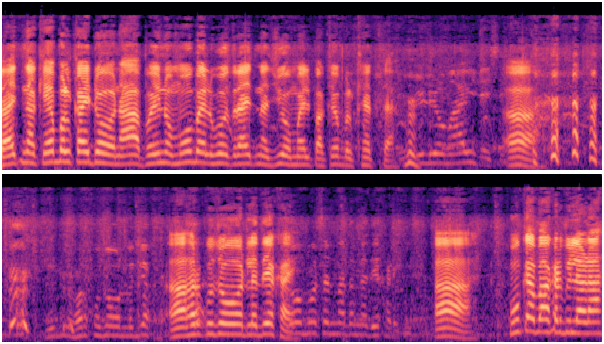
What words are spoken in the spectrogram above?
રાતના કેબલ કાઢ્યો ને આ ભાઈનો મોબાઈલ હોત, રાતના જીઓ માઇલ પા કેબલ ખેંચતા. હા. હા હરકું જોવો એટલે દેખાય. હા. હું કે બાકડ બિલાડા?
